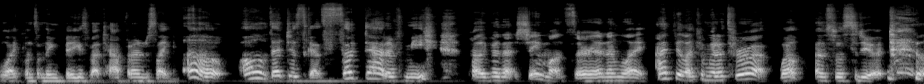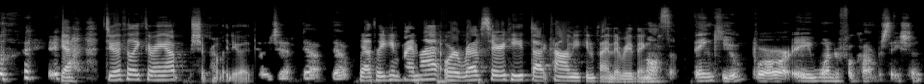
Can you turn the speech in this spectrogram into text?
Like when something big is about to happen, I'm just like, oh, all of that just got sucked out of me, probably by that shame monster. And I'm like, I feel like I'm going to throw up. Well, I'm supposed to do it. like, yeah. Do I feel like throwing up? Should probably do it. Oh, yeah, yeah, yeah. Yeah, so you can find that or revsarahheath.com. You can find everything. Awesome. Thank you for a wonderful conversation.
